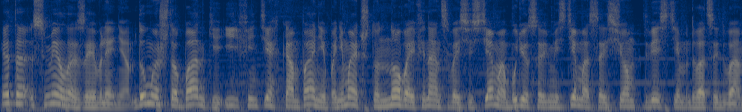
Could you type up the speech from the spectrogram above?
Это смелое заявление. Думаю, что банки и финтех-компании понимают, что новая финансовая система будет совместима с ICM 222.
